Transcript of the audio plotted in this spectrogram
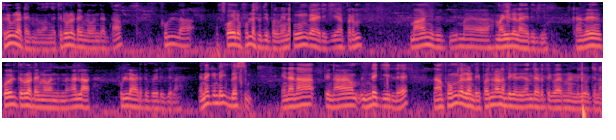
திருவிழா டைமில் வாங்க. திருவிழா டைமில் வந்துட்டு தான் ஃபுல்லாக கோயிலை ஃபுல்லாக சுற்றி பார்க்கலாம் ஏன்னா பூங்கா இருக்கு அப்புறம் மான் இருக்கு ம மயிலெல்லாம் இருக்கு. அந்த கோயில் திருவிழா டைமில் வந்திருந்தா நல்லா ஃபுல்லாக எடுத்து போயிருக்கலாம். எனக்கு இன்றைக்கு பிளெஸ்ஸிங் ஏன்னா இப்போ நான் இன்றைக்கு இல்லை நான் பொங்கல் அண்டை பதினாலாம் தேதி அந்த இடத்துக்கு வரணும்னு யோசனை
